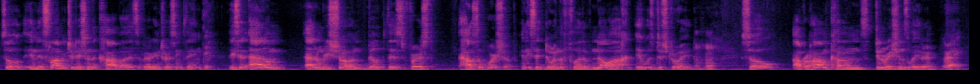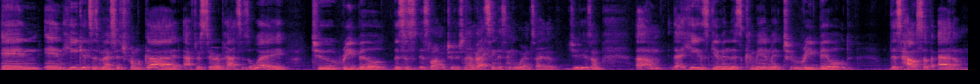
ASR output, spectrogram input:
So in the Islamic tradition, the Kaaba is a very interesting thing. They said Adam Adam Rishon built this first house of worship, and he said during the flood of Noah it was destroyed. Mm-hmm. So Abraham comes generations later, right? And and he gets his message from God after Sarah passes away to rebuild. This is Islamic tradition. I've right. not seen this anywhere inside of Judaism. Um, that he's given this commandment to rebuild this house of Adam.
